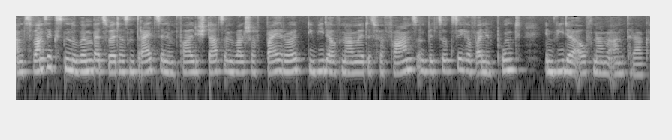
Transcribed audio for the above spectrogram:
Am 20. November 2013 empfahl die Staatsanwaltschaft Bayreuth die Wiederaufnahme des Verfahrens und bezog sich auf einen Punkt im Wiederaufnahmeantrag.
